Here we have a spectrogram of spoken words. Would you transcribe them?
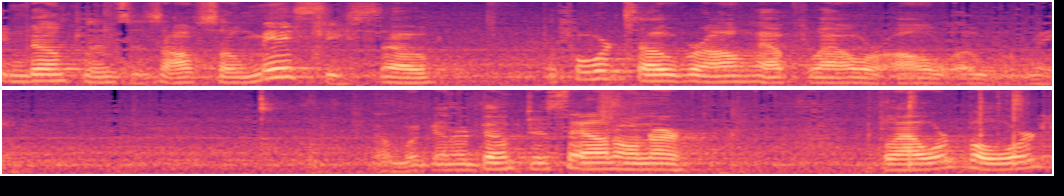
Making dumplings is also messy, so before it's over, I'll have flour all over me. And we're gonna dump this out on our floured board.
